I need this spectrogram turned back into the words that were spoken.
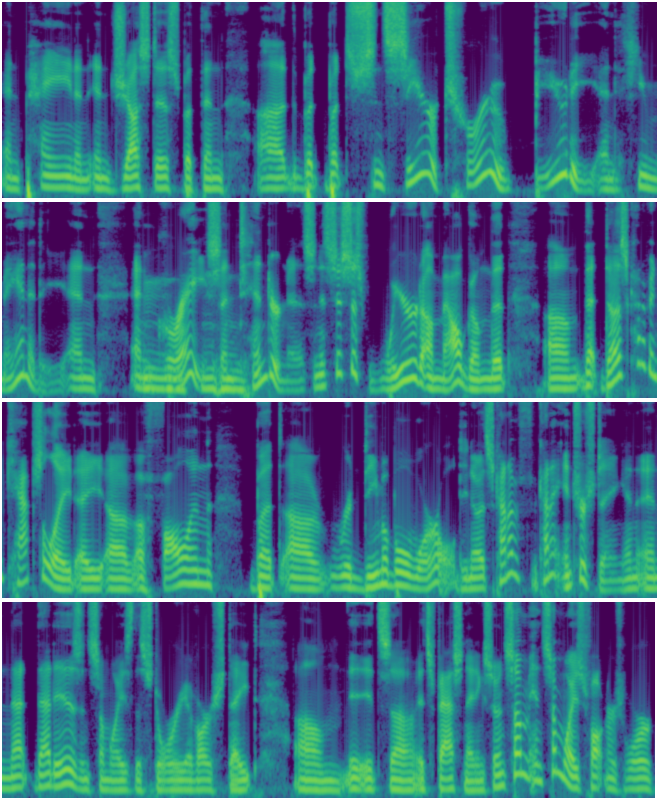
and pain and injustice. But then, uh, but but sincere, true beauty and humanity and and Mm, grace and tenderness and it's just this weird amalgam that um, that does kind of encapsulate a a, a fallen but uh, redeemable world. You know, it's kind of kind of interesting, and, and that that is in some ways the story of our state. Um, it- it's uh, it's fascinating. So in some in some ways, Faulkner's work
